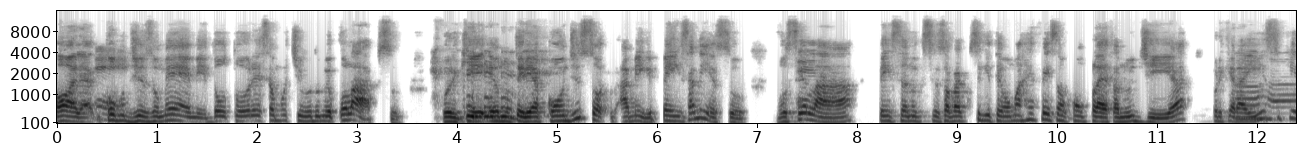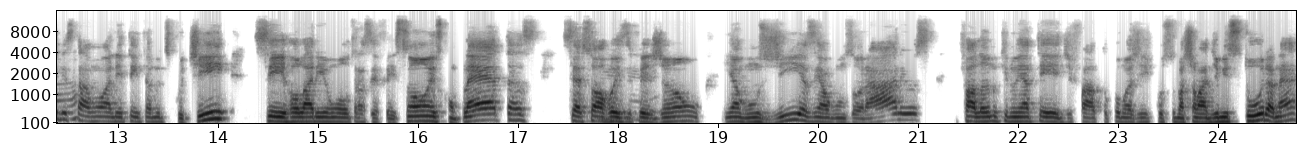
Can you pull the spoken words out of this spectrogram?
Olha, é. como diz o meme, doutor, esse é o motivo do meu colapso. Porque eu não teria condições. Amiga, pensa nisso. Você é. lá, pensando que você só vai conseguir ter uma refeição completa no dia, porque era uhum. isso que eles estavam ali tentando discutir, se rolariam outras refeições completas, se é só arroz uhum. e feijão em alguns dias, em alguns horários falando que não ia ter, de fato, como a gente costuma chamar de mistura, né?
